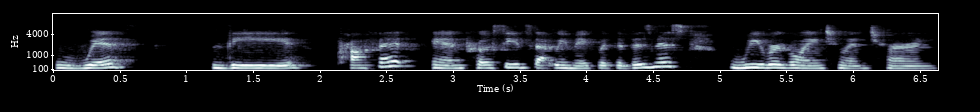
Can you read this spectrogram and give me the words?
with the profit and proceeds that we make with the business, we were going to in turn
